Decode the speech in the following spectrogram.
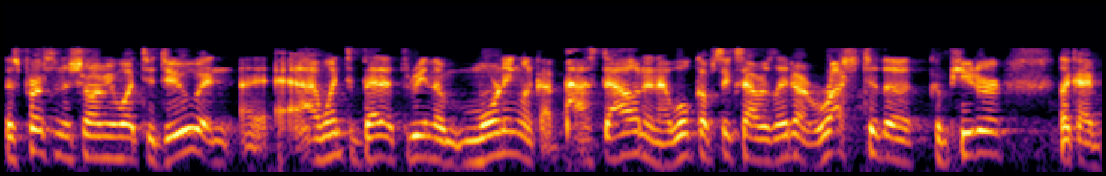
this person is showing me what to do, and I, I went to bed at three in the morning, like I passed out, and I woke up six hours later. I rushed to the computer, like I,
